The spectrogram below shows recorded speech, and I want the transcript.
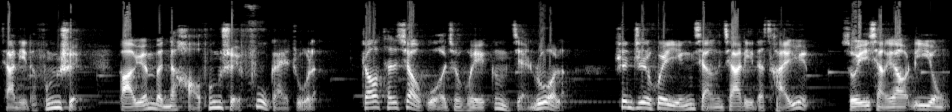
家里的风水，把原本的好风水覆盖住了，招财的效果就会更减弱了，甚至会影响家里的财运。所以，想要利用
